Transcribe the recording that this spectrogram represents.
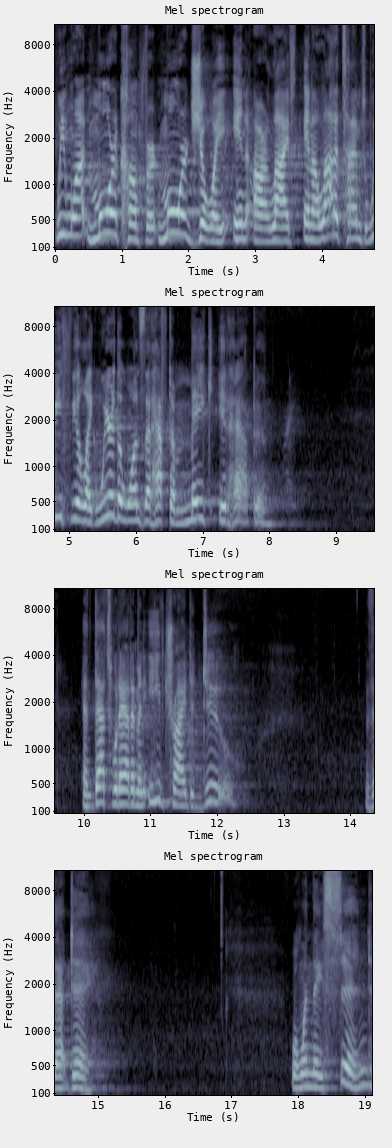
We want more comfort, more joy in our lives. And a lot of times we feel like we're the ones that have to make it happen. And that's what Adam and Eve tried to do that day. Well, when they sinned,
